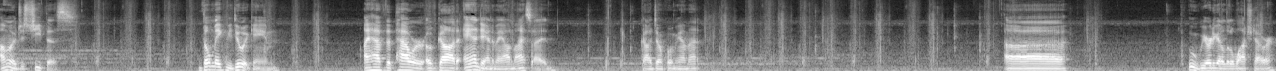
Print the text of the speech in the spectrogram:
I'm going to just cheat this. Don't make me do it, game. I have the power of God and anime on my side. God, don't quote me on that. Uh... Ooh, we already got a little watchtower.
